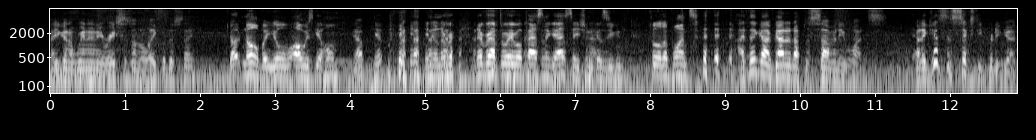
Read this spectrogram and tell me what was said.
Are you going to win any races on the lake with this thing? Uh, no, but you'll always get home. Yep. Yep. and you'll never never have to worry about passing a gas station because you can fill it up once. I think I've got it up to 70 once, but it gets to 60 pretty good.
